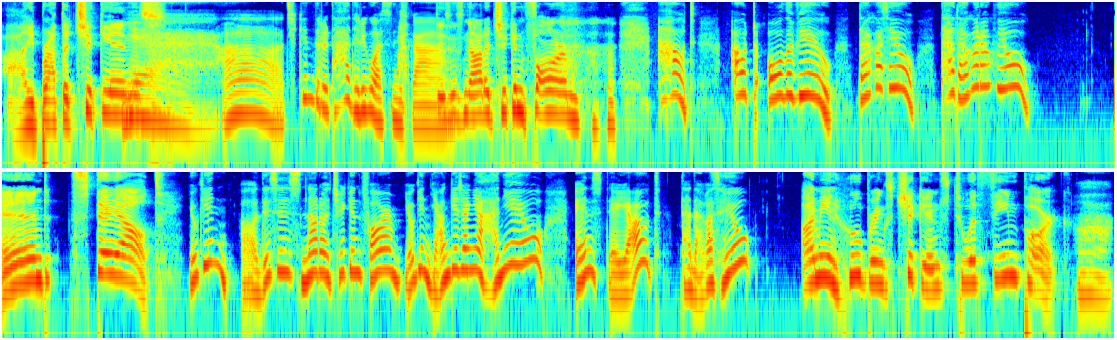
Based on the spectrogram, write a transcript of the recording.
Ah, he brought the chickens. Yeah. 아, 치킨들을 다 데리고 왔으니까. This is not a chicken farm. Out! Out, all of you! 나가세요! 다 나가라고요! And stay out. 여긴 uh, This is not a chicken farm. 여긴 양계장이 아니에요. And stay out. 다 나가세요. I mean, who brings chickens to a theme park? 아,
